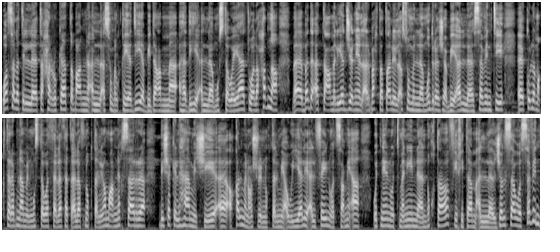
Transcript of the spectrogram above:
وصلت التحركات طبعا الأسهم القيادية بدعم هذه المستويات. ولاحظنا بدأ بدأت عمليات جني الأرباح تطال الأسهم المدرجة بال 70 كلما اقتربنا من مستوى 3000 نقطة اليوم عم نخسر بشكل هامشي أقل من 20 نقطة المئوية ل 2982 نقطة في ختام الجلسة. وال 70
